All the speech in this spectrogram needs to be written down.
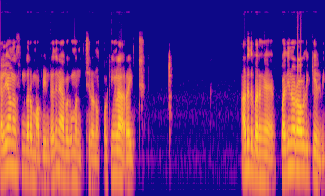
கல்யாண சுந்தரம் அப்படின்றது ஞாபகம் வச்சிடணும் ஓகேங்களா? ரைட் அடுத்து பாருங்க. பதினோராவது கேள்வி.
